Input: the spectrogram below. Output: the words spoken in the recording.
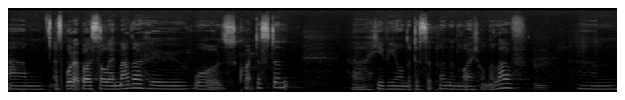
Um, I was brought up by a solo mother who was quite distant, uh, heavy on the discipline and light on the love. Um,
